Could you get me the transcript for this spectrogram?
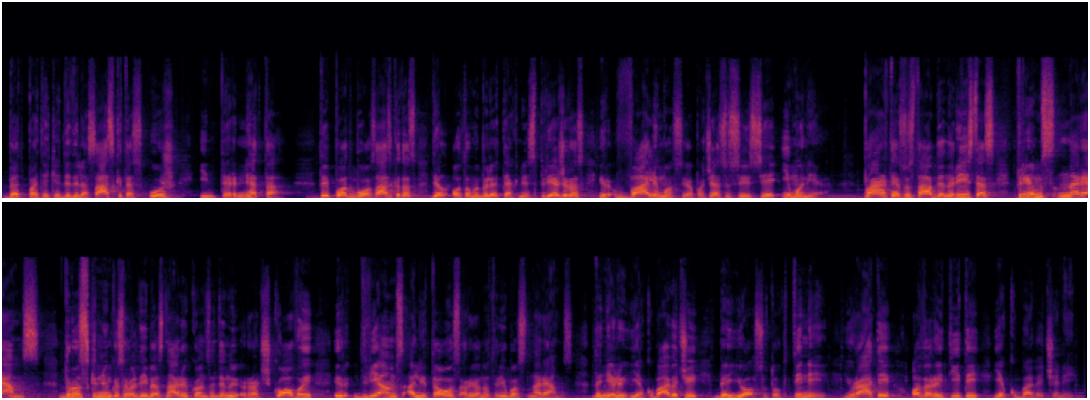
bet pateikė didelės sąskaitas už internetą. Taip pat buvo sąskaitos dėl automobilio techninės priežiūros ir valymo su jo pačia susijusioje įmonėje. Partija sustabdė narystės trims nariams - druskininkų savivaldybės nariui Konstantinui Račkovui ir dviems Alitaus rajono tarybos nariams - Danieliui Jakubavičiui bei jo sutoktiniai Juratijai Overaitytei Jakubavičianiai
